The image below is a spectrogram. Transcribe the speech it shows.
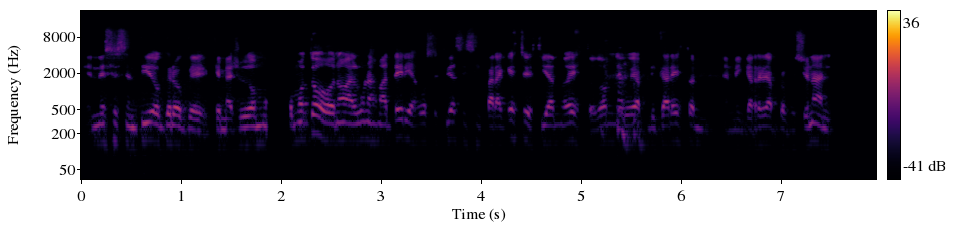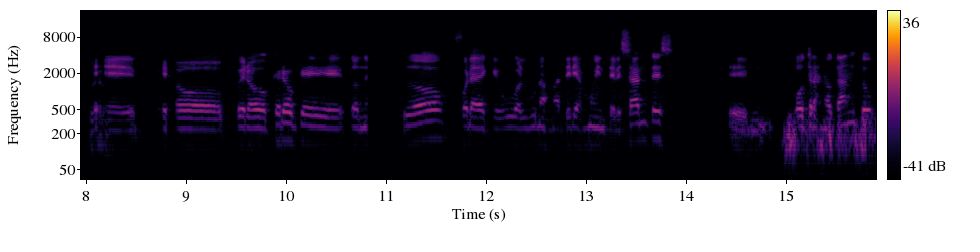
en ese sentido creo que, me ayudó mucho. Como todo, ¿no? Algunas materias vos estudias y dices, ¿para qué estoy estudiando esto? ¿Dónde voy a aplicar esto en, mi carrera profesional? pero, pero creo que donde me ayudó, fuera de que hubo algunas materias muy interesantes, otras no tanto,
